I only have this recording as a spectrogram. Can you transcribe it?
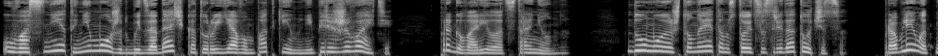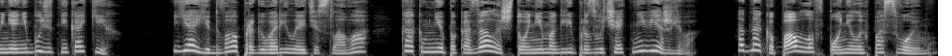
«У вас нет и не может быть задач, которые я вам подкину, не переживайте», проговорила отстраненно. «Думаю, что на этом стоит сосредоточиться. Проблем от меня не будет никаких». Я едва проговорила эти слова, как мне показалось, что они могли прозвучать невежливо. Однако Павлов понял их по-своему.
